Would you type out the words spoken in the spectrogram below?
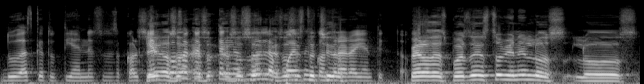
dudas que tú tienes. O sea, cualquier Sí, o sea, cosa que eso- tú tengas eso- dudas la eso sí puedes encontrar chido. ahí en TikTok. Pero después de esto vienen los los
